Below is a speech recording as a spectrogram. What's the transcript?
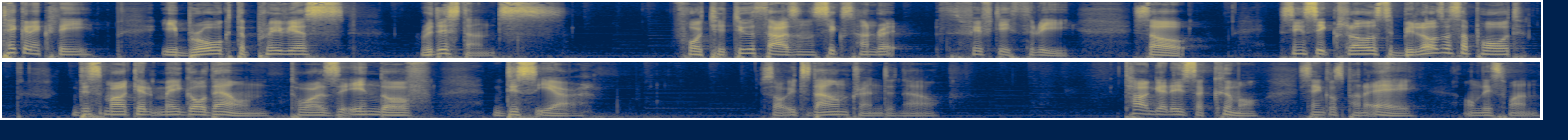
technically it broke the previous resistance 42,653 so since it closed below the support this market may go down towards the end of this year. So it's downtrend now. Target is a Kumo Senko span A on this one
